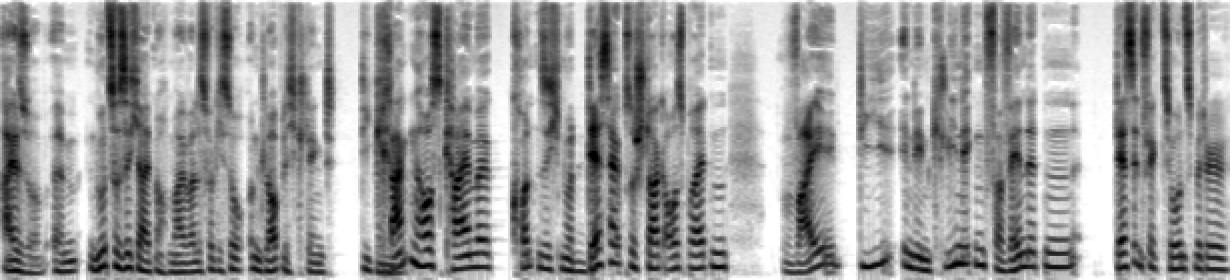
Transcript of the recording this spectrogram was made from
Also, ähm, nur zur Sicherheit nochmal, weil es wirklich so unglaublich klingt. Die mhm. Krankenhauskeime konnten sich nur deshalb so stark ausbreiten, weil die in den Kliniken verwendeten Desinfektionsmittel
